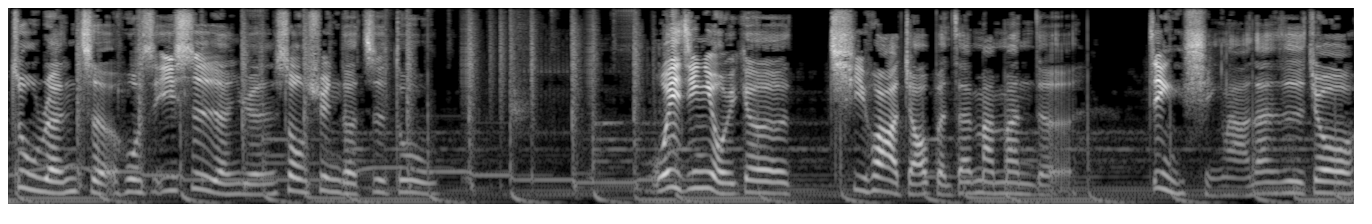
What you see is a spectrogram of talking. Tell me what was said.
助人者或是医事人员受训的制度，我已经有一个企划脚本在慢慢的进行啦，但是就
